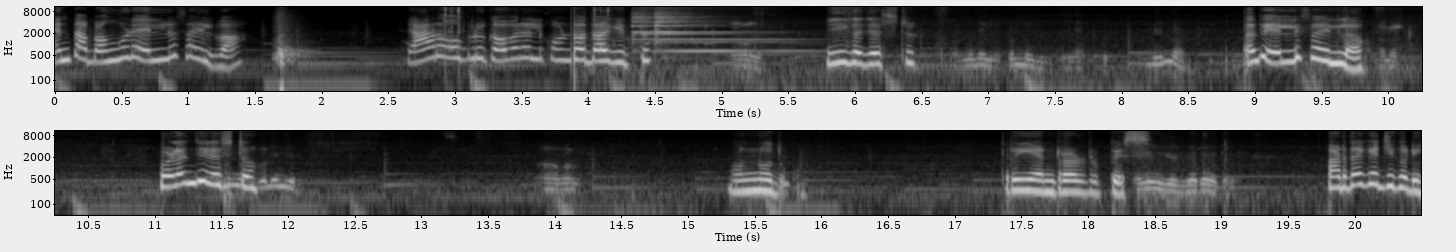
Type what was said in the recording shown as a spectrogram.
ಎಂತ ಬಂಗುಡೆ ಎಲ್ಲೂ ಸಹ ಇಲ್ವಾ? ಯಾರೋ ಒಬ್ರು ಕವರಲ್ಲಿ ಕೊಂಡೋದಾಗಿತ್ತು. ಈಗ ಜಸ್ಟ್ ಅದೇ, ಎಲ್ಲಿ ಸಹ ಇಲ್ಲ. ಕೊಳಂಜಿ ಎಷ್ಟು? ಮುನ್ನೂರು. ತ್ರೀ ಹಂಡ್ರೆಡ್ ರುಪೀಸ್ ಅರ್ಧ ಕೆ ಜಿ ಕೊಡಿ.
